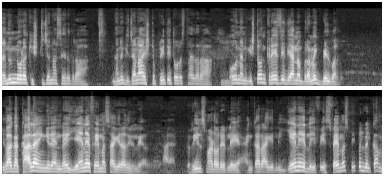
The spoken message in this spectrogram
ನನ್ನನ್ನು ನೋಡಕ್ ಇಷ್ಟು ಜನ ಸೇರಿದ್ರ? ನನಗೆ ಜನ ಎಷ್ಟು ಪ್ರೀತಿ ತೋರಿಸ್ತಾ ಇದಾರ? ಓ ನನ್ಗೆ ಇಷ್ಟೊಂದು ಕ್ರೇಜ್ ಇದೆಯಾ? ಅನ್ನೋ ಭ್ರಮೆಗೆ ಬೀಳ್ಬಾರ್ದು. ಇವಾಗ ಕಾಲ ಹೆಂಗಿದೆ ಅಂದ್ರೆ ಏನೇ ಫೇಮಸ್ ಆಗಿರೋದು ಇರ್ಲಿ ರೀಲ್ಸ್ ಮಾಡೋರು ಇರಲಿ ಆಂಕರ್ ಆಗಿರಲಿ ಏನೇ ಇರಲಿ if is famous people will come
